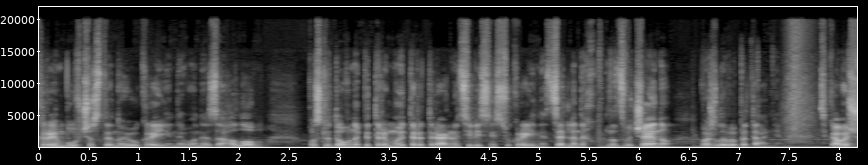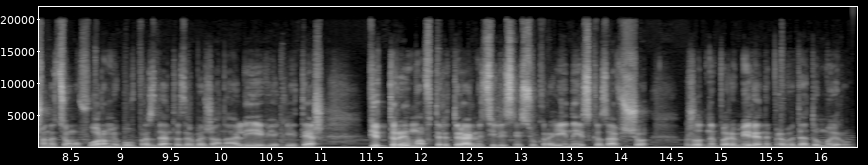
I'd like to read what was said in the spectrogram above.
Крим був частиною України. Вони загалом послідовно підтримують територіальну цілісність України. Це для них надзвичайно важливе питання. Цікаво, що на цьому форумі був президент Азербайджана Алієв, який теж підтримав територіальну цілісність України і сказав, що жодне перемир'я не приведе до миру,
